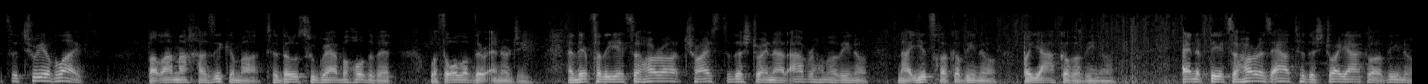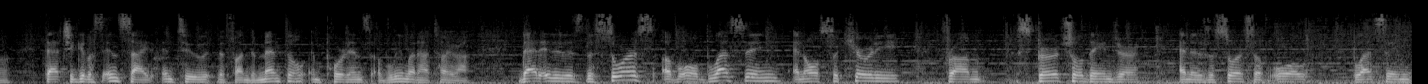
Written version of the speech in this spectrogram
It's a tree of life. But Lama Chazikama, to those who grab a hold of it with all of their energy. And therefore the Yetzer Hara tries to destroy not Avraham Avinu, not Yitzchak Avinu, but Yaakov Avinu. And if the Yetzer Hara is out to destroy Yaakov Avinu, that should give us insight into the fundamental importance of Limud HaTorah. That it is the source of all blessing and all security from spiritual danger, and it is a source of all blessing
